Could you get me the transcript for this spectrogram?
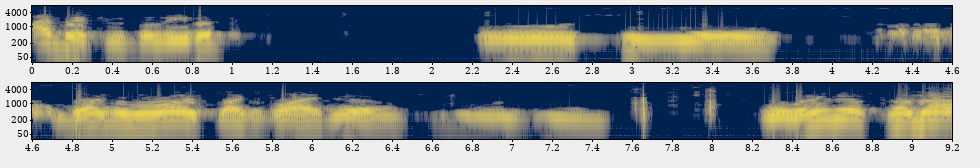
I bet you'd believe it. Oh, see, uh, that was right. Black is white, yeah. Well, ain't it? No, no.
